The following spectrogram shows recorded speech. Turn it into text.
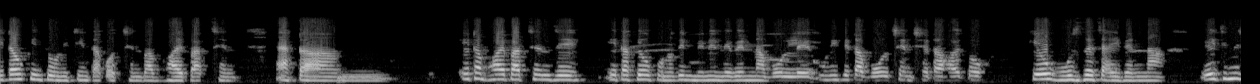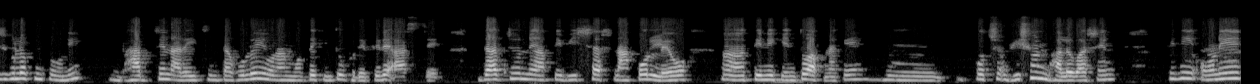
এটাও কিন্তু উনি চিন্তা করছেন বা ভয় পাচ্ছেন। একটা এটা ভয় পাচ্ছেন যে এটা কেউ কোনোদিন মেনে নেবেন না বললে। উনি যেটা বলছেন সেটা হয়তো কেউ বুঝতে চাইবেন না। এই জিনিসগুলো কিন্তু উনি ভাবছেন আর এই চিন্তাগুলোই ওনার মধ্যে কিন্তু ঘুরে ফিরে আসছে। যার জন্য আপনি বিশ্বাস না করলেও তিনি কিন্তু আপনাকে ভীষণ ভালোবাসেন। তিনি অনেক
